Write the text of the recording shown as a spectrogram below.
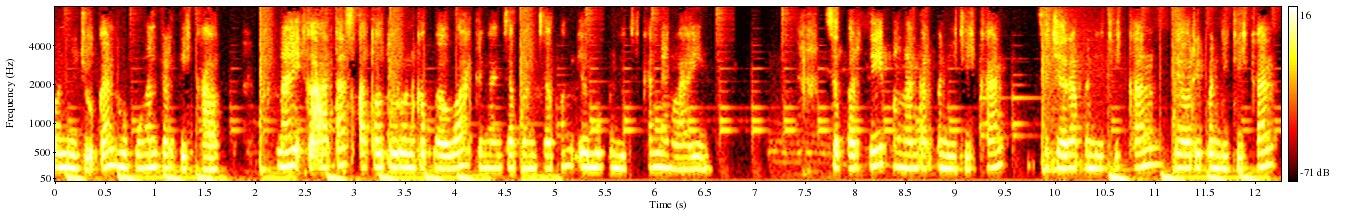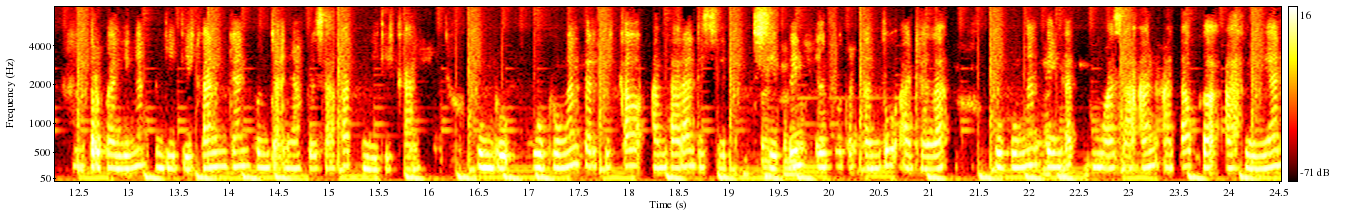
menunjukkan hubungan vertikal, naik ke atas atau turun ke bawah dengan cabang-cabang ilmu pendidikan yang lain, seperti pengantar pendidikan, sejarah pendidikan, teori pendidikan, perbandingan pendidikan, dan puncaknya filsafat pendidikan. Hubungan vertikal antara disiplin ilmu tertentu adalah hubungan tingkat penguasaan atau keahlian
